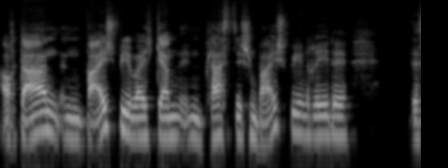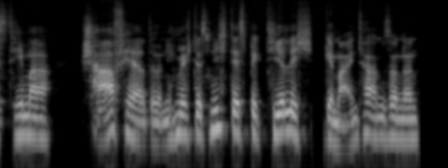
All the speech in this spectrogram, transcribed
auch da ein Beispiel, weil ich gern in plastischen Beispielen rede, das Thema Schafherde. Und ich möchte es nicht despektierlich gemeint haben, sondern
